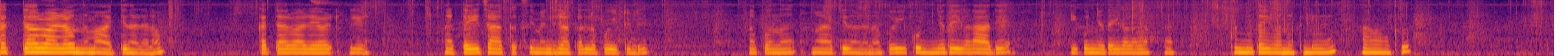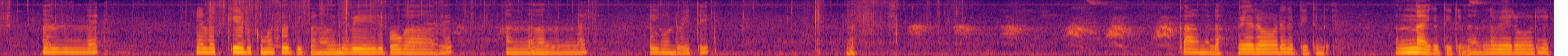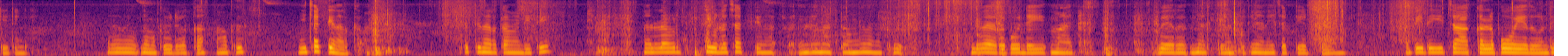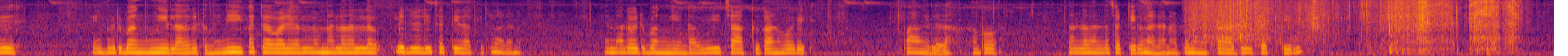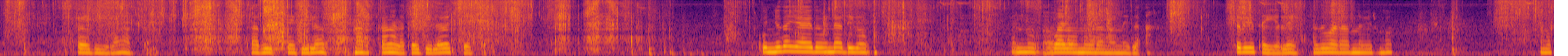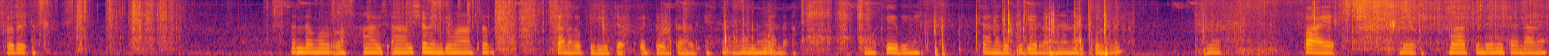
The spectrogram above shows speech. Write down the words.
കറ്റാർ വാഴ ഒന്ന് മാറ്റി നടണം. കറ്റാർ വാഴയുടെ നട്ട ഈ ചാക്ക് സിമെന്റ് ചാക്കെല്ലാം പോയിട്ടുണ്ട്. അപ്പോൾ ഒന്ന് മാറ്റി നടണം. അപ്പോൾ ഈ കുഞ്ഞു തൈകൾ ആദ്യം ഈ കുഞ്ഞു തൈകളെല്ലാം കുഞ്ഞു തൈ വന്നിട്ടുണ്ട്. അത് നമുക്ക് നല്ല ഇളക്കി എടുക്കുമ്പോൾ ശ്രദ്ധിക്കണം. അതിന്റെ വേര് പോകാതെ നല്ല നല്ല കൈ കൊണ്ടുപോയിട്ട്. കാണുന്നുണ്ടോ? വേരോടെ കെട്ടിയിട്ടുണ്ട്. നന്നായി കെട്ടിയിട്ടുണ്ട്. നല്ല വേരോടെ കെട്ടിയിട്ടുണ്ട്. അത് നമുക്ക് ഇവിടെ വെക്കാം. നമുക്ക് ഇനി ചട്ടി നിറക്കാം. ചട്ടി നിറക്കാൻ വേണ്ടിയിട്ട് നല്ല വൃത്തിയുള്ള ചട്ടി നട്ടുമെങ്കിൽ നമുക്ക് ഇത് വേറെ പൂവിന്റെ ഈ മാറ്റി വേറെ നിരത്തി നട്ടിട്ട് ഞാൻ ഈ ചട്ടി എടുത്തതാണ്. അപ്പോൾ ഇത് ഈ ചാക്കെല്ലാം പോയത് കൊണ്ട് ഇതൊരു ഭംഗിയില്ലാതെ കിട്ടുന്നത് ഇനി ഈ കറ്റാവാഴയെല്ലാം നല്ല നല്ല വലിയ വലിയ ചട്ടി ഇതാക്കിയിട്ട് നടണം. എന്നാലും ഒരു ഭംഗി ഉണ്ടാവും. ഈ ചാക്ക് കാണുമ്പോൾ ഒരു പാങ്ങില്ലതാ അപ്പോൾ നല്ല നല്ല ചട്ടിയിൽ നടണം. അപ്പോൾ നമുക്ക് ആദ്യം ചട്ടിയിൽ കരിയില നിറക്കാം കറി കരിയില നിറക്കാന്നല്ല കരിയില വെച്ച് വെക്കാം. കുഞ്ഞു തൈ ആയതുകൊണ്ട് അധികം ഒന്നും വളമൊന്നും ഇടണമെന്നില്ല ചെറിയ തൈയല്ലേ? അത് വളർന്ന് വരുമ്പോൾ നമുക്കത് എന്തെങ്കിലും ആവശ്യം ആവശ്യമെങ്കിൽ മാത്രം ചാണകപ്പൊടി ഇട്ട് ഇട്ട് കൊടുത്താൽ മതി. അല്ലെങ്കിൽ ഒന്നും വേണ്ട. നമുക്ക് ഇതിന് ചാണകപ്പൊടിയെല്ലാം ഞാൻ എടുക്കുന്നത് പായ ബാത്തിന്റെ കിട്ടേണ്ടാണ്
